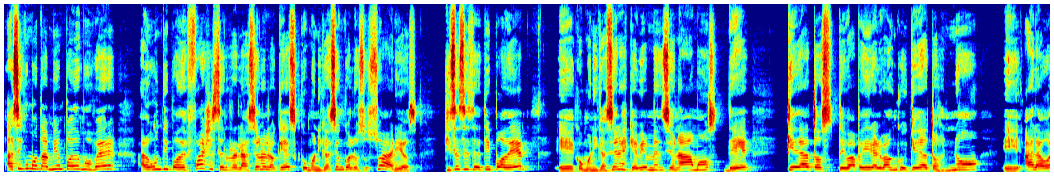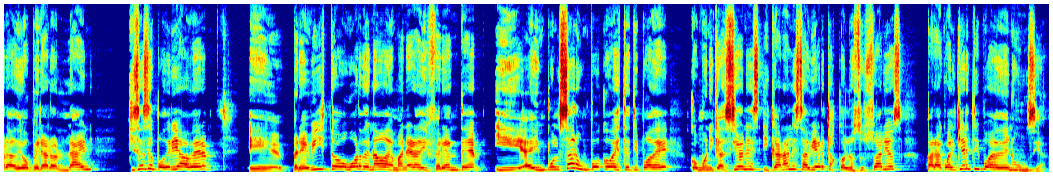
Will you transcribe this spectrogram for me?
así como también podemos ver algún tipo de fallas en relación a lo que es comunicación con los usuarios. Quizás este tipo de eh, comunicaciones que bien mencionábamos de qué datos te va a pedir el banco y qué datos no eh, a la hora de operar online, quizás se podría haber eh, previsto o ordenado de manera diferente y, e impulsar un poco este tipo de comunicaciones y canales abiertos con los usuarios para cualquier tipo de denuncia.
